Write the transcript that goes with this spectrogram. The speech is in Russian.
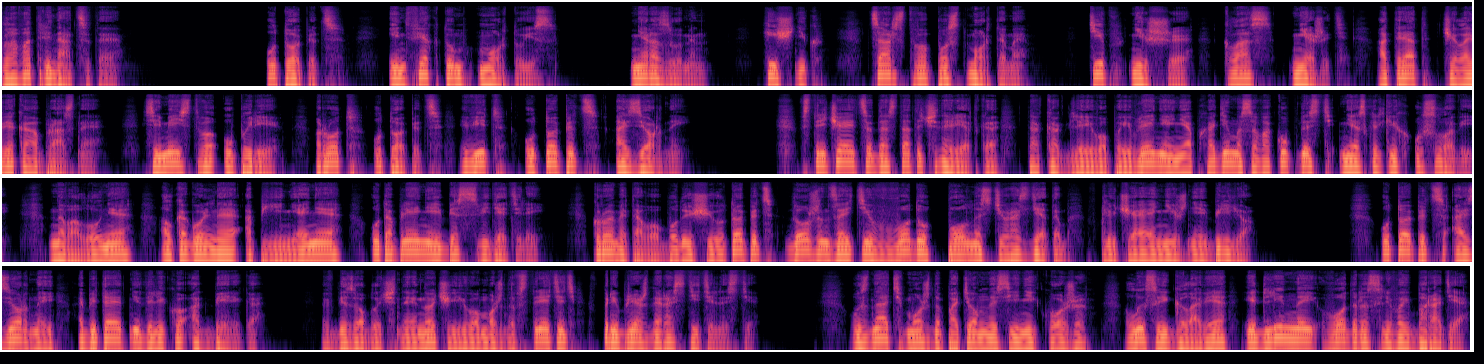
Глава 13. Утопец. Инфектум мортуис. Неразумен. Хищник. Царство постмортемы. Тип низшее. Класс нежить. Отряд человекообразное. Семейство упыри. Род утопец. Вид утопец озерный. Встречается достаточно редко, так как для его появления необходима совокупность нескольких условий. Новолуние, алкогольное опьянение, утопление без свидетелей. Кроме того, будущий утопец должен зайти в воду полностью раздетым, включая нижнее белье. Утопец озерный обитает недалеко от берега. В безоблачные ночи его можно встретить в прибрежной растительности. Узнать можно по темно-синей коже, лысой голове и длинной водорослевой бороде.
